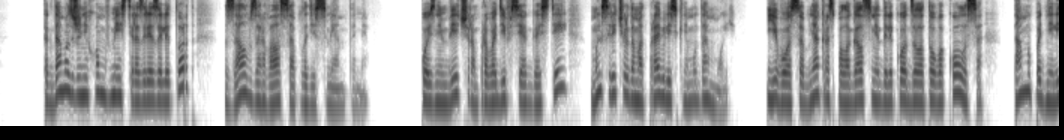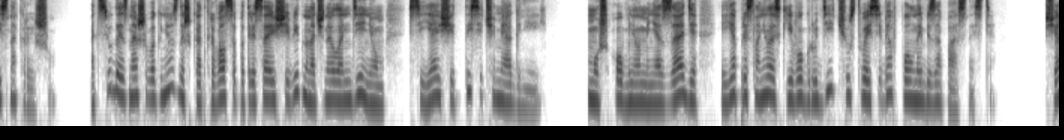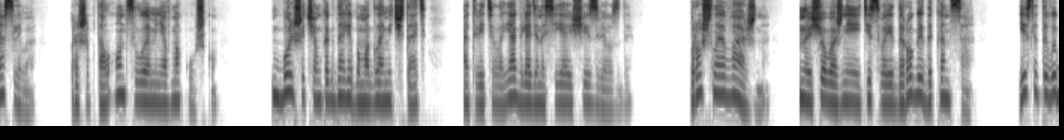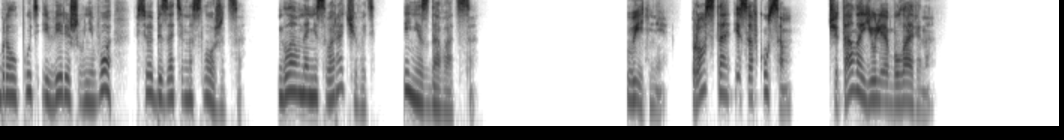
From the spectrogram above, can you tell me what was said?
Когда мы с женихом вместе разрезали торт, Зал взорвался аплодисментами. Поздним вечером, проводив всех гостей, мы с Ричардом отправились к нему домой. Его особняк располагался недалеко от Золотого Колоса, там мы поднялись на крышу. Отсюда из нашего гнездышка открывался потрясающий вид на ночной лондиниум, сияющий тысячами огней. Муж обнял меня сзади, и я прислонилась к его груди, чувствуя себя в полной безопасности. «Счастливо», — прошептал он, целуя меня в макушку. «Больше, чем когда-либо могла мечтать», — ответила я, глядя на сияющие звезды. «Прошлое важно, но еще важнее идти своей дорогой до конца. Если ты выбрал путь и веришь в него, все обязательно сложится. Главное не сворачивать и не сдаваться. Уитни. Просто и со вкусом. Читала Юлия Булавина.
